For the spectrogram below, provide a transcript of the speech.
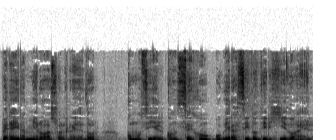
Pereira miró a su alrededor como si el consejo hubiera sido dirigido a él,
